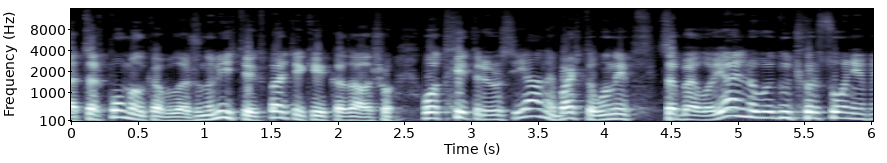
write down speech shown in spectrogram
е, це ж помилка була журналістів, експертів, які казали, що от хитрі росіяни, бачите, вони себе лояльно ведуть в Херсоні.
